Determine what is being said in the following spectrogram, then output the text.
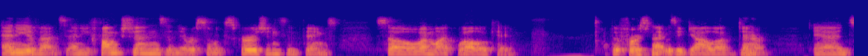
any events, any functions, and there were some excursions and things. So I'm like, well, okay. The first night was a gala dinner, and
